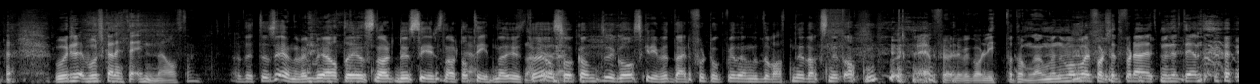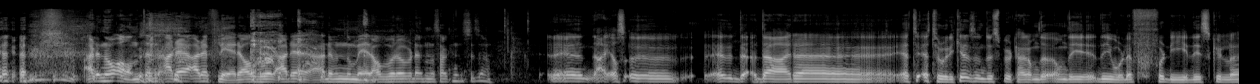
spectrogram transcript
hvor, hvor skal dette ende, Astheim? Dette ender vel med at snart, du sier snart at tiden er ute, og så kan du gå og skrive 'Derfor tok vi denne debatten i Dagsnytt 18'. Jeg føler vi går litt på tomgang, men du må bare fortsette, for det er ett minutt igjen. Er det noe annet enn Er det, er det flere alvor? Er det, er det noe mer alvor over denne saken, syns du? Eh, nei, altså eh, Det, er eh, jeg, tror ikke Du spurte her om, det, om de, de, gjorde det fordi de skulle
